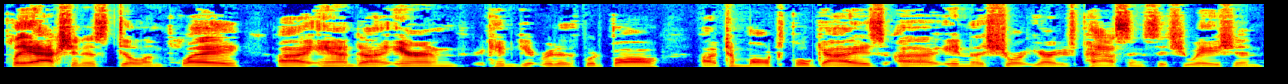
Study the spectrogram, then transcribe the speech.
play action is still in play, uh, and uh, Aaron can get rid of the football uh, to multiple guys uh, in the short yardage passing situation,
